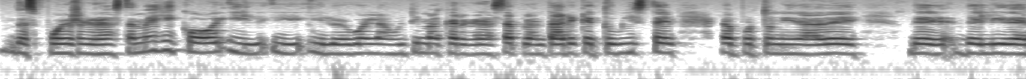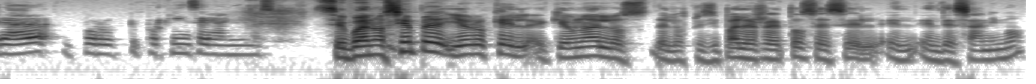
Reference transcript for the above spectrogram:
después regresaste a México y, y, luego en la última que regresaste a plantar y que tuviste la oportunidad de, de, liderar por, por, 15 años. Sí, bueno, siempre yo creo que, que uno de los, de los principales retos es el, el, desánimo.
